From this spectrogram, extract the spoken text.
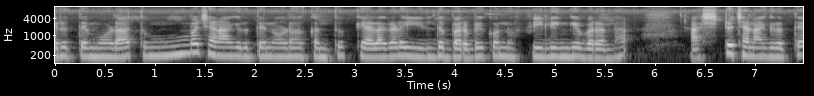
ಇರುತ್ತೆ ಮೋಡ. ತುಂಬ ಚೆನ್ನಾಗಿರುತ್ತೆ ನೋಡೋಕ್ಕಂತೂ ಕೆಳಗಡೆ ಇಳ್ದು ಬರಬೇಕು ಅನ್ನೋ ಫೀಲಿಂಗೇ ಬರಲ್ಲ. ಅಷ್ಟು ಚೆನ್ನಾಗಿರುತ್ತೆ.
